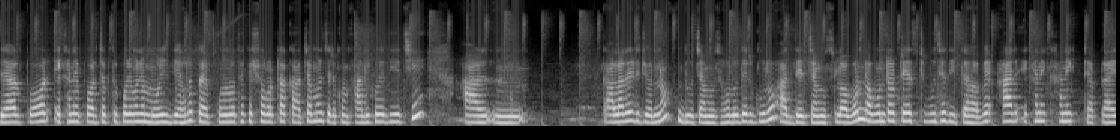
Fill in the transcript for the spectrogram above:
দেওয়ার পর এখানে পর্যাপ্ত পরিমাণে মরিচ দেওয়া হলো, প্রায় পনেরো থেকে ষোলোটা কাঁচা মরিচ এরকম ফালি করে দিয়েছি আর কালারের জন্য দু চামচ হলুদের গুঁড়ো আর দেড় চামচ লবণ। লবণটাও টেস্ট বুঝে দিতে হবে। আর এখানে খানিকটা প্রায়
